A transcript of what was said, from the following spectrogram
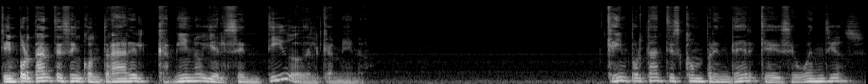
Qué importante es encontrar el camino y el sentido del camino. Qué importante es comprender que ese buen Dios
